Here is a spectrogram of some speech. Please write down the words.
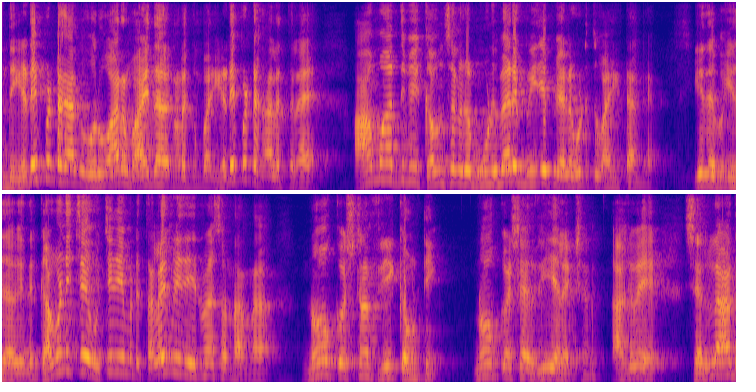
இந்த இடைப்பட்ட காலத்து ஒரு வாரம் வாய்தா நடக்கும்போது இடைப்பட்ட காலத்தில் ஆம் ஆத்மி கவுன்சிலர்கள் மூணு பேரை பிஜேபி விலை கொடுத்து வாங்கிட்டாங்க. இதை இதை இதை கவனித்த உச்சநீதிமன்ற தலைமை என்ன சொன்னார்னா no question of recounting no question of reelection ஆகவே செல்லாத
